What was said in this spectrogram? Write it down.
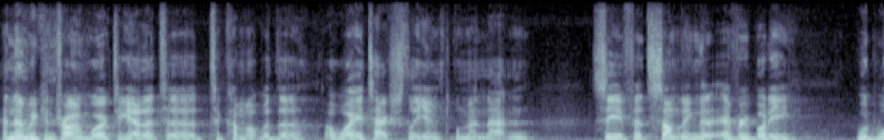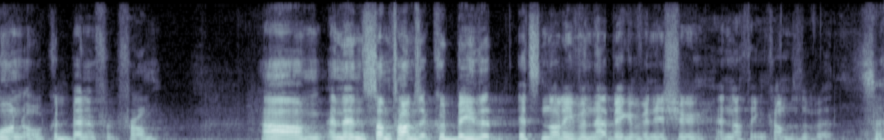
and then we can try and work together to, to come up with a, a way to actually implement that and see if it's something that everybody would want or could benefit from. Um, and then sometimes it could be that it's not even that big of an issue and nothing comes of it. So,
